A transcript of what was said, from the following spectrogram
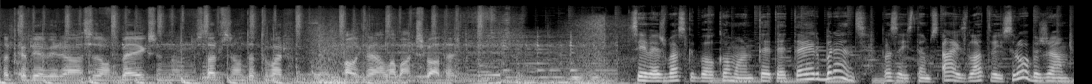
Tad, kad jau ir uh, sezonas beigas un, un starpsezona, tad tu vari palikt vēl labāks spēlētājs. Sieviešu basketbola komanda TTT ir brands, pazīstams aiz Latvijas robežām.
